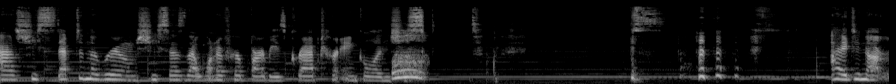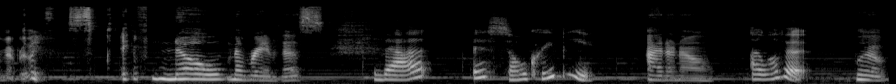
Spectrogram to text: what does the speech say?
as she stepped in the room, she says that one of her Barbies grabbed her ankle and she. I do not remember this. I have no memory of this. That is so creepy. I don't know. I love it. Blue.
